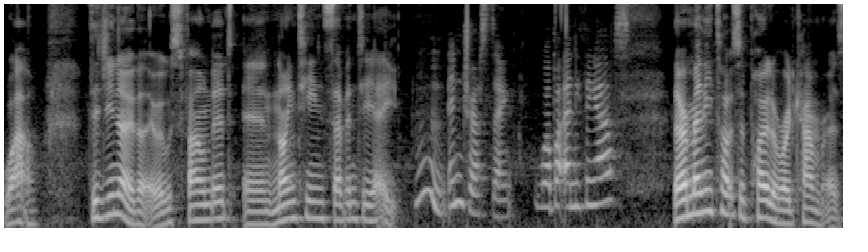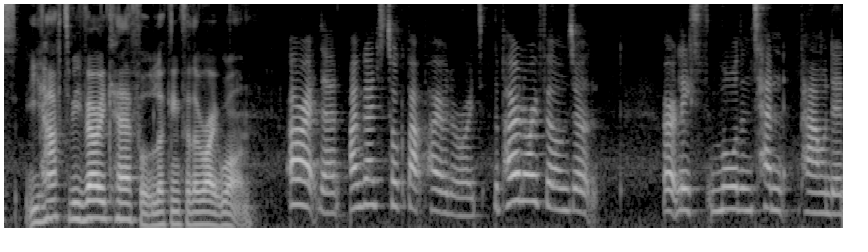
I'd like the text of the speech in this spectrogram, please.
Wow. Did you know that it was founded in 1978? Hmm, interesting. What about anything else? There are many types of Polaroid cameras. You have to be very careful looking for the right one. All right then, I'm going to talk about Polaroids. The Polaroid films are, are at least more than ten pound in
